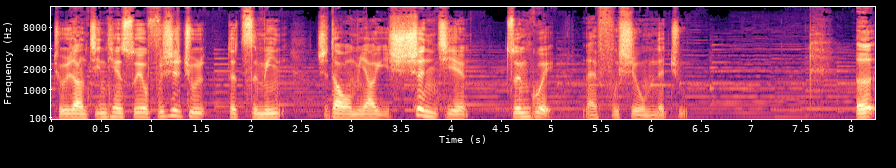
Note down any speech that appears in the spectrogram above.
就是让今天所有服侍主的子民知道，我们要以圣洁、尊贵来服侍我们的主。而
